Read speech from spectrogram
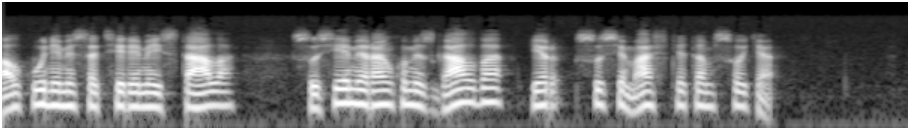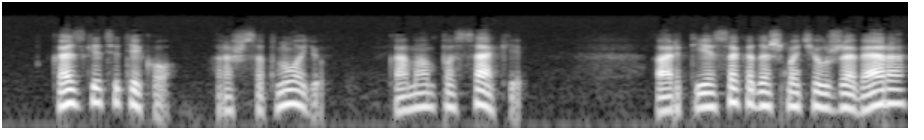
alkūnėmis atsirėmė į stalą, susėmė rankomis galvą ir susimastė tamsoje. Kasgi atsitiko? Ar aš sapnuoju? Ką man pasakė? Ar tiesa, kad aš mačiau žaverą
